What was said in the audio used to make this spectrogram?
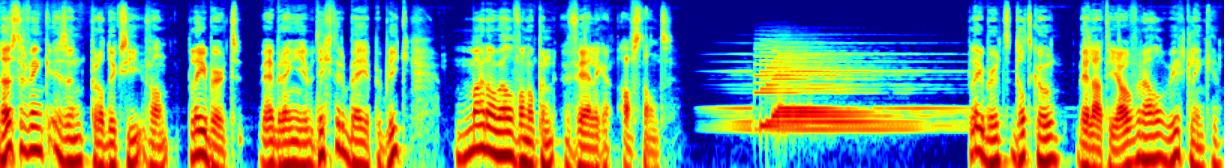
Luistervink is een productie van Playbird. Wij brengen je dichter bij je publiek, maar dan wel van op een veilige afstand. Playbird.co, wij laten jouw verhaal weer klinken.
